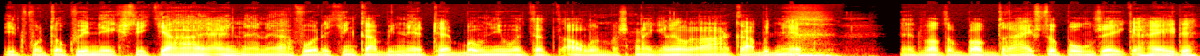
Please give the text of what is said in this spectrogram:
dit wordt ook weer niks dit jaar. En, en ja, voordat je een kabinet hebt, bovendien wordt dat al een waarschijnlijk een heel raar kabinet. Het wat, wat drijft op onzekerheden.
